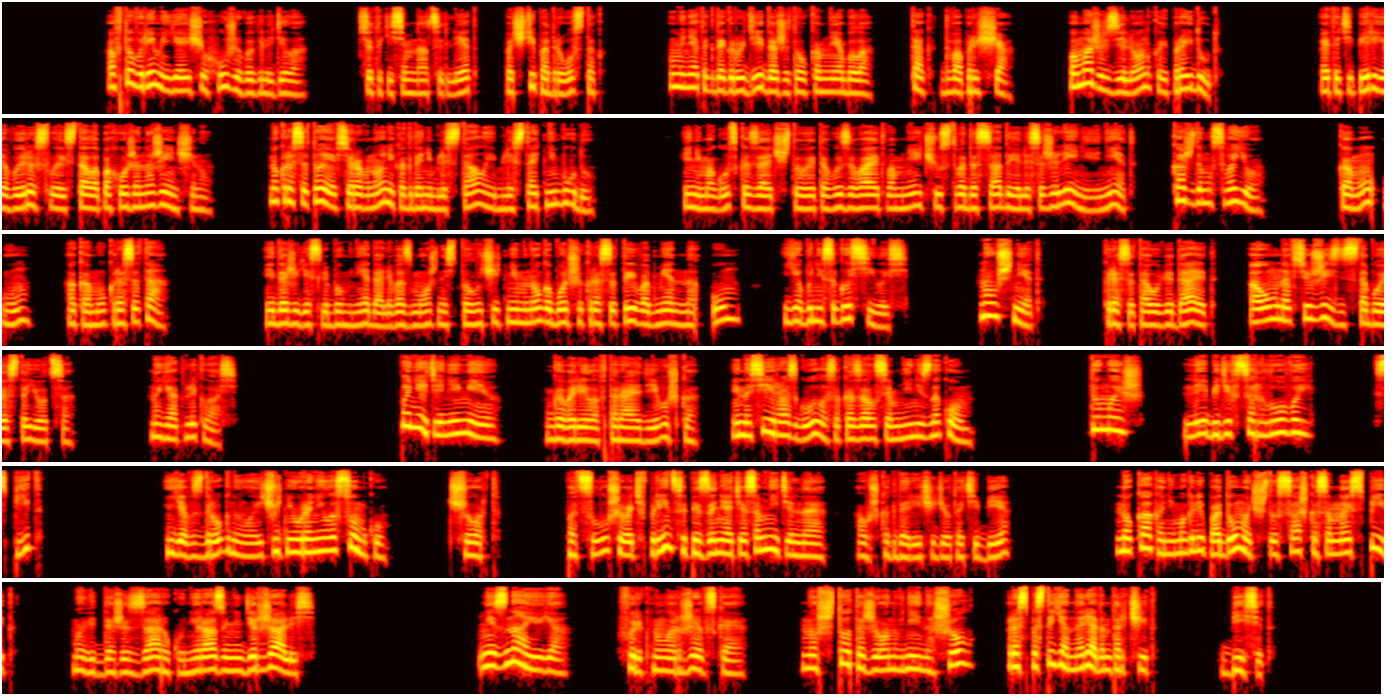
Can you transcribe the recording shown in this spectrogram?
А в то время я еще хуже выглядела. все таки 17 лет, почти подросток. У меня тогда груди даже толком не было. Так, два прыща. Помажешь зеленкой, пройдут. Это теперь я выросла и стала похожа на женщину. Но красотой я все равно никогда не блистала и блистать не буду. И не могу сказать, что это вызывает во мне чувство досады или сожаления, нет. Каждому свое. Кому ум, а кому красота. И даже если бы мне дали возможность получить немного больше красоты в обмен на ум — я бы не согласилась. Ну уж нет. Красота увядает, а ум на всю жизнь с тобой остается. Но я отвлеклась. «Понятия не имею», — говорила вторая девушка, и на сей раз голос оказался мне незнаком. «Думаешь, Лебедев с Орловой спит?» Я вздрогнула и чуть не уронила сумку. Чёрт. Подслушивать в принципе занятие сомнительное, а уж когда речь идет о тебе. Но как они могли подумать, что Сашка со мной спит? Мы ведь даже за руку ни разу не держались. «Не знаю я», — фыркнула Ржевская. «Но что-то же он в ней нашел, раз постоянно рядом торчит. Бесит».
